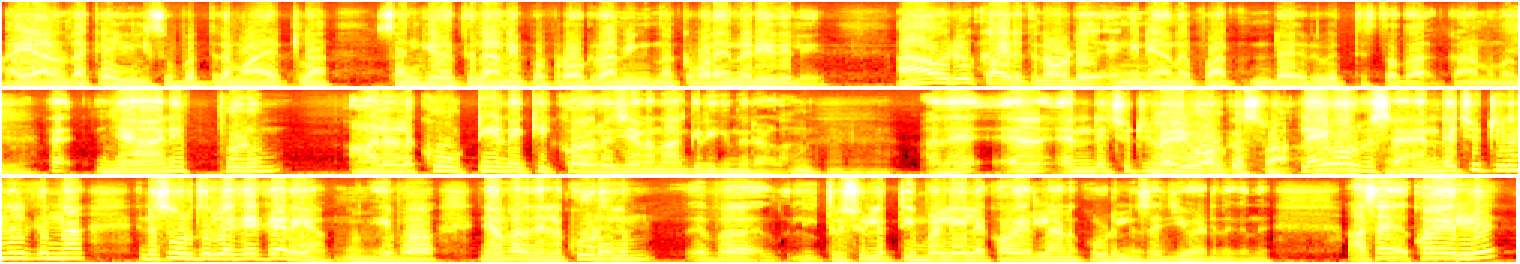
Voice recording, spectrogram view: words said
അയാളുടെ കയ്യിൽ സുഭദ്രമായിട്ടുള്ള സംഗീതത്തിലാണ് ഇപ്പോൾ പ്രോഗ്രാമിംഗ് എന്നൊക്കെ പറയുന്ന രീതിയിൽ ആ ഒരു കാര്യത്തിനോട് എങ്ങനെയാണ് പാട്ടിന്റെ ഒരു വ്യത്യസ്തത കാണുന്നത്? ഞാനെപ്പോഴും ആളുകളെ കൂട്ടിയിണക്കി കൊയർ ചെയ്യണം എന്ന് ആഗ്രഹിക്കുന്ന ഒരാളാണ് അത് എന്റെ ചുറ്റിനും ലൈവ് ഓർക്കസ്ട്ര. ലൈവ് ഓർക്കസ്ട്ര. എന്റെ ചുറ്റിനും നിൽക്കുന്ന എന്റെ സുഹൃത്തുക്കളൊക്കെ അറിയാം. ഇപ്പോ ഞാൻ പറഞ്ഞല്ലോ കൂടുതലും ഇപ്പൊ തൃശ്ശൂർ എത്തിയമ്പള്ളിയിലെ കൊയറിലാണ് കൂടുതലും സജീവമായിട്ട് നിൽക്കുന്നത്. ആ നിങ്ങൾ-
